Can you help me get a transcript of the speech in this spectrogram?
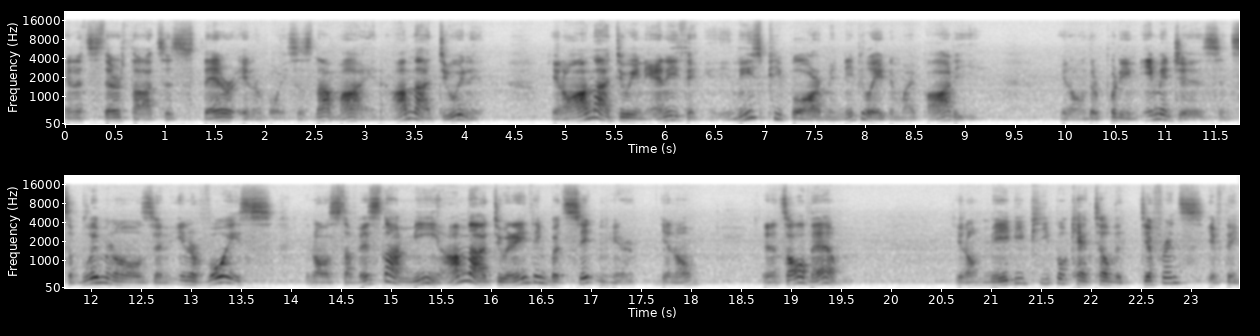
and it's their thoughts, it's their inner voice, it's not mine. I'm not doing it. You know, I'm not doing anything. And these people are manipulating my body. You know, they're putting images and subliminals and inner voice and all this stuff. It's not me. I'm not doing anything but sitting here, you know, and it's all them. You know, maybe people can't tell the difference. If they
